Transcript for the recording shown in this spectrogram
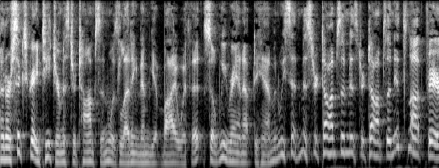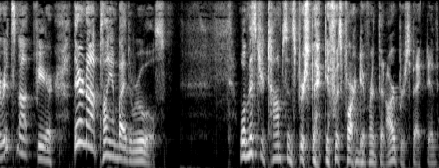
And our sixth grade teacher, Mr. Thompson, was letting them get by with it. So we ran up to him and we said, Mr. Thompson, Mr. Thompson, it's not fair. It's not fair. They're not playing by the rules. Well, Mr. Thompson's perspective was far different than our perspective.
